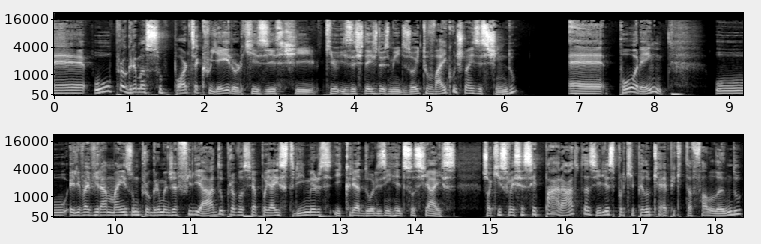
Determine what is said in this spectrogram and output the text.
É, o programa Support a Creator que existe, que existe desde 2018 vai continuar existindo. É, porém, o, ele vai virar mais um programa de afiliado para você apoiar streamers e criadores em redes sociais. Só que isso vai ser separado das ilhas, porque pelo que a Epic está falando,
